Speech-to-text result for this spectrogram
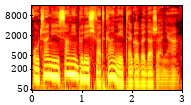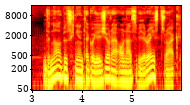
Uczeni sami byli świadkami tego wydarzenia. Dno wyschniętego jeziora o nazwie Racetrack,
